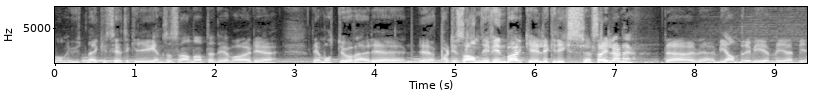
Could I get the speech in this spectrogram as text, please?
noen utmerkelser etter krigen, så sa han at det, var, det måtte jo være eh, partisanen i Finnmark eller krigsseilerne. Er, vi andre vi, vi,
